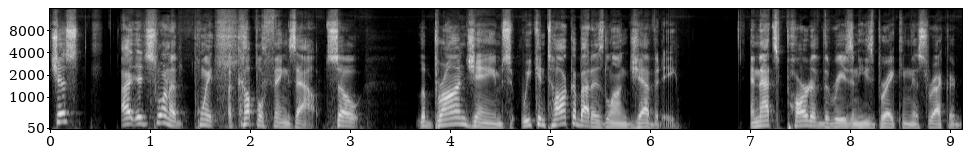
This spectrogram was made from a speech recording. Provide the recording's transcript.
just I just want to point a couple things out. So LeBron James, we can talk about his longevity, and that's part of the reason he's breaking this record.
